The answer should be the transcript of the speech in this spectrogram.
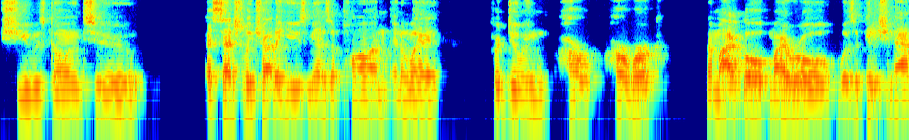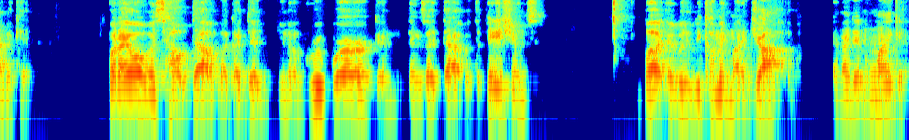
she was going to essentially try to use me as a pawn in a way for doing her her work. Now my goal, my role was a patient advocate, but I always helped out. Like I did, you know, group work and things like that with the patients. But it was becoming my job, and I didn't like it.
